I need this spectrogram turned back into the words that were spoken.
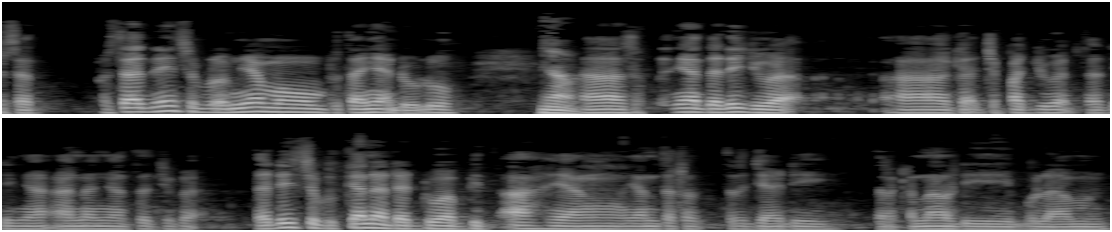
Ustaz. Ustaz ini sebelumnya mau bertanya dulu. Ya. Uh, sepertinya tadi juga uh, agak cepat juga tadinya anak nyata juga. Tadi sebutkan ada dua bid'ah yang yang ter, terjadi terkenal di bulan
